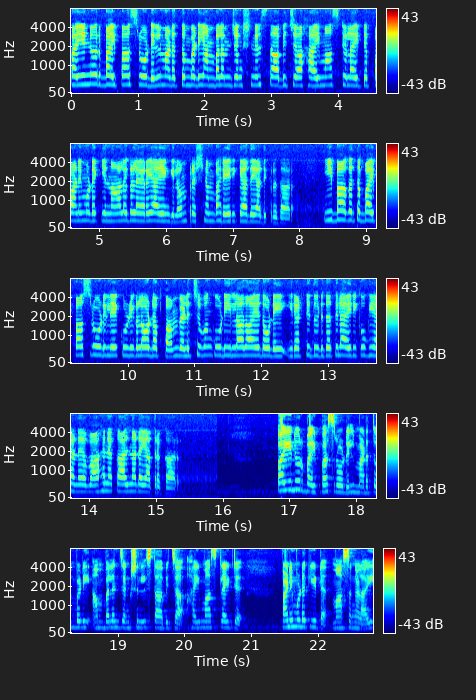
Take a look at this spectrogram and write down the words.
പയ്യന്നൂർ ബൈപ്പാസ് റോഡിൽ മടത്തുംപടി അമ്പലം ജംഗ്ഷനിൽ സ്ഥാപിച്ച ഹൈമാസ്റ്റ് ലൈറ്റ് പണിമുടക്കി നാളുകളേറെയായെങ്കിലും പ്രശ്നം പരിഹരിക്കാതെ അധികൃതർ. ഈ ഭാഗത്ത് ബൈപ്പാസ് റോഡിലെ കുഴികളോടൊപ്പം വെളിച്ചവും കൂടി ഇല്ലാതായതോടെ ഇരട്ടി ദുരിതത്തിലായിരിക്കുകയാണ് വാഹന കാൽനട യാത്രക്കാർ. പയ്യന്നൂർ ബൈപ്പാസ് റോഡിൽ മടത്തുംപടി അമ്പലം ജംഗ്ഷനിൽ സ്ഥാപിച്ച ഹൈമാസ്റ്റ് ലൈറ്റ് പണിമുടക്കിയിട്ട് മാസങ്ങളായി.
